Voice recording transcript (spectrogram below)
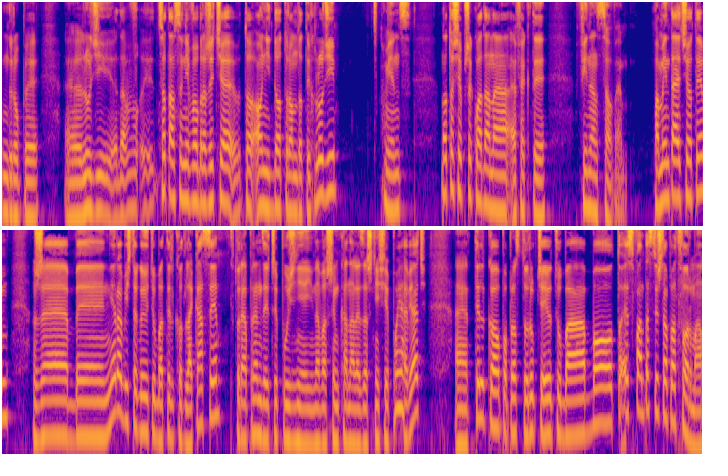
grupy e, ludzi. No, co tam sobie nie wyobrażycie, to oni dotrą do tych ludzi, więc no to się przekłada na efekty finansowe. Pamiętajcie o tym, żeby nie robić tego YouTube'a tylko dla kasy, która prędzej czy później na waszym kanale zacznie się pojawiać, e, tylko po prostu róbcie YouTube'a, bo to jest fantastyczna platforma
